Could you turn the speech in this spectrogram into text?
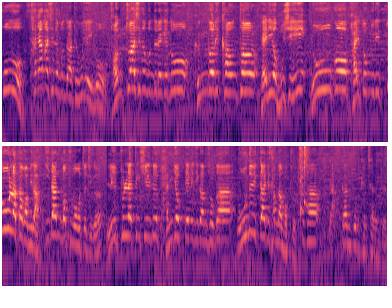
호우, 사냥하시는 분들한테 호재이고 전투하시는 분들에게도 근거리 카운터, 베리어 무시 요거 발동률이 또 올랐다고 합니다. 2단 버프 먹었죠 지금? 리플렉팅 실드 반격 데미지 감소가 오늘까지 3단 버프. 투사 약간 좀 괜찮은 듯.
